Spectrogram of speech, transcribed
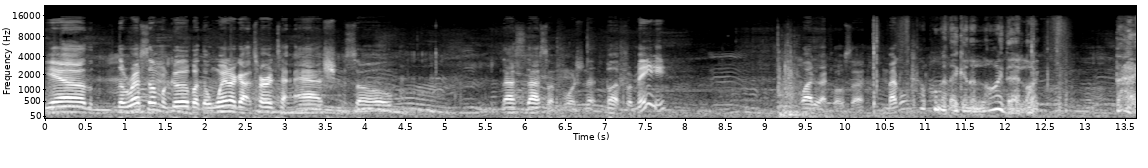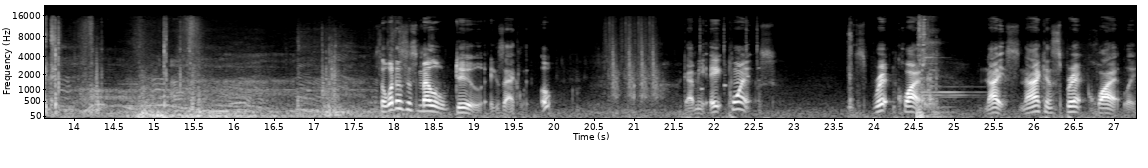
Yeah, the rest of them are good, but the winner got turned to ash, so that's that's unfortunate. But for me, why did I close that? Metal? How long are they gonna lie there like that? So what does this metal do exactly? Oh, got me eight points. Sprint quietly. Nice. Now I can sprint quietly,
